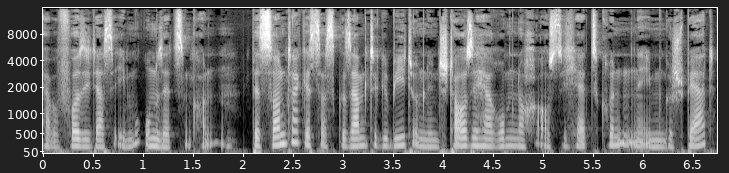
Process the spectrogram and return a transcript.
ja, bevor sie das eben umsetzen konnten. Bis Sonntag ist das gesamte Gebiet um den Stausee herum noch aus Sicherheitsgründen eben gesperrt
